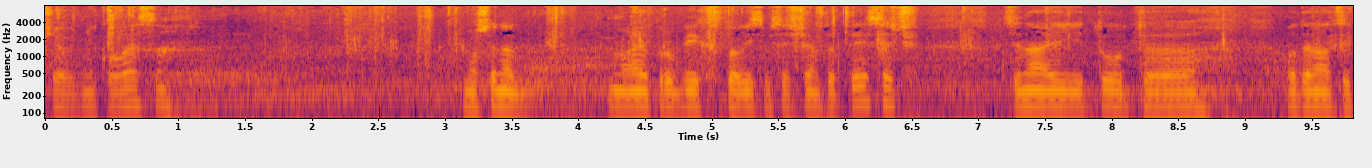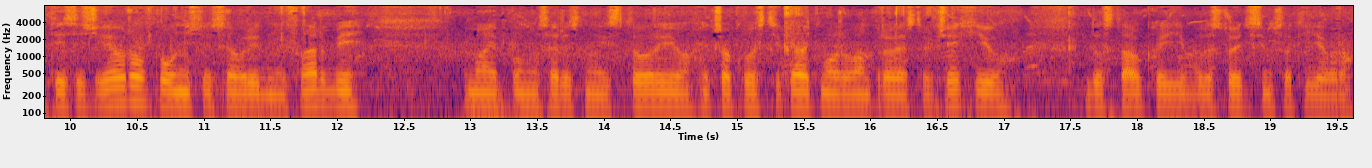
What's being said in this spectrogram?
Ще одні колеса. Машина має пробіг 180 чим-то тисяч. Ціна її тут е, 11 тисяч євро, повністю вся в рідній фарбі. Має повну сервісну історію. Якщо когось цікавить, можу вам привезти в Чехію. Доставка її буде стоїти 700 євро.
